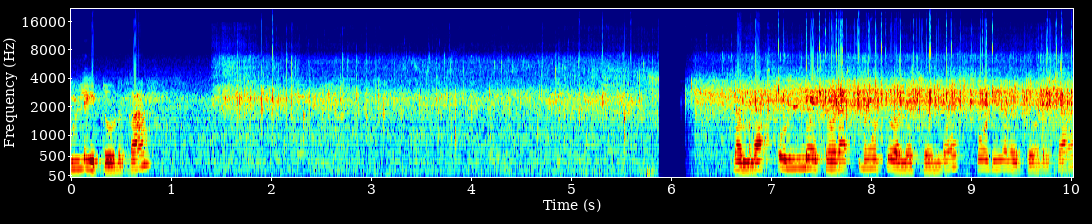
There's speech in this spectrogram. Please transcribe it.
ഉള്ളി ഇട്ട് കൊടുക്കാം. നമ്മുടെ ഉള്ളിയൊക്കെ ഇവിടെ മൂത്ത് വന്നിട്ടുണ്ട്. പൊടികൾ ഇട്ട് കൊടുക്കാം.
